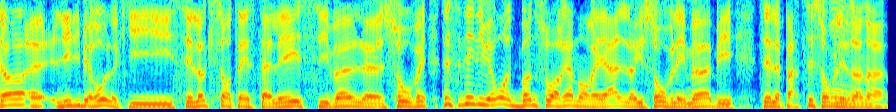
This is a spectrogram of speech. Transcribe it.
T'as euh, les libéraux là, qui c'est là qu'ils sont installés s'ils veulent euh, sauver. Tu si les libéraux ont une bonne soirée à Montréal, là, ils sauvent les meubles et le parti sauve les honneurs.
